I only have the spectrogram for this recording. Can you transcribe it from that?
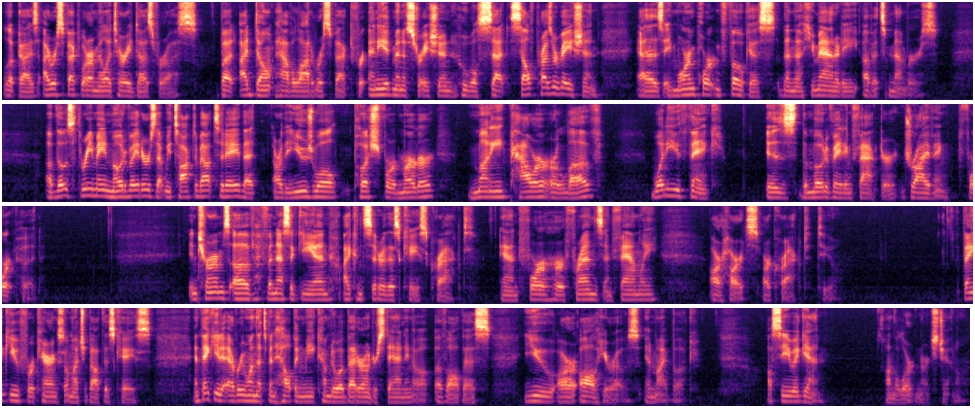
Look, guys, I respect what our military does for us, but I don't have a lot of respect for any administration who will set self preservation as a more important focus than the humanity of its members. Of those three main motivators that we talked about today, that are the usual push for murder, money, power, or love, what do you think is the motivating factor driving Fort Hood? In terms of Vanessa Guillen, I consider this case cracked. And for her friends and family, our hearts are cracked too. Thank you for caring so much about this case. And thank you to everyone that's been helping me come to a better understanding of, of all this. You are all heroes in my book. I'll see you again on the LordanArts channel.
